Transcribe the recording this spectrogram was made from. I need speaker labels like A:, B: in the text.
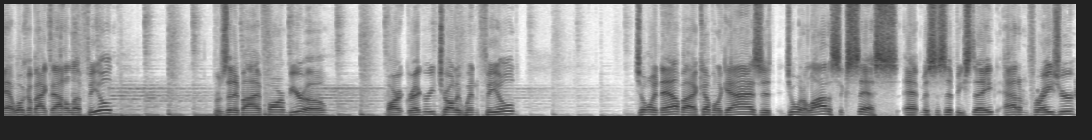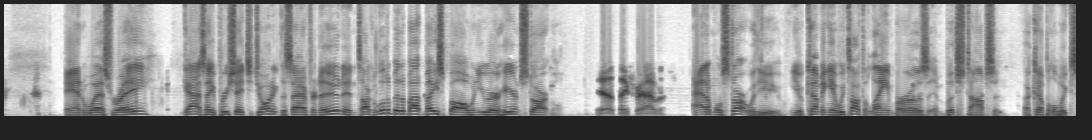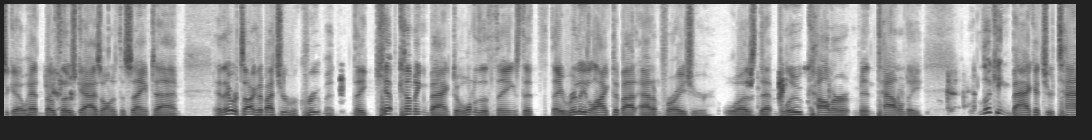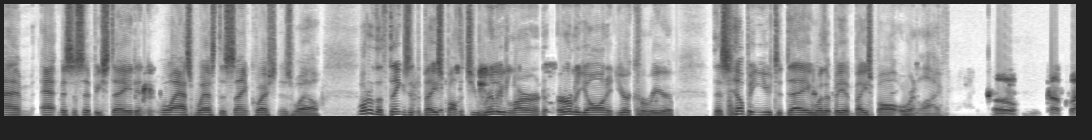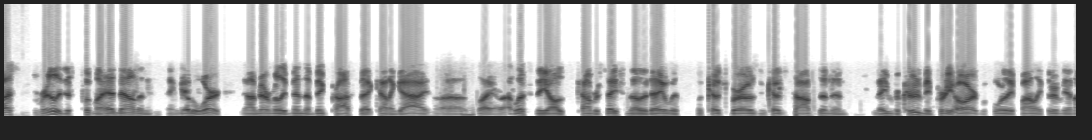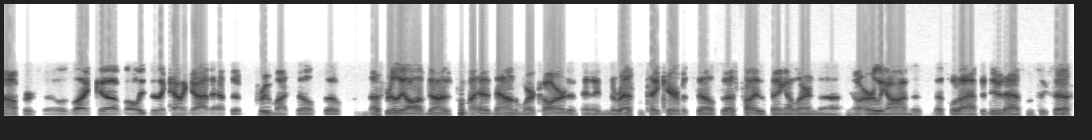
A: And welcome back to Out of Left Field, presented by Farm Bureau. Bart Gregory, Charlie Winfield, joined now by a couple of guys that enjoyed a lot of success at Mississippi State Adam Frazier and Wes Rea. Guys, I appreciate you joining this afternoon and talk a little bit about baseball when you were here in Starkville.
B: Yeah, thanks for having us.
A: Adam, we'll start with you. You know, coming in, we talked to Lane Burroughs and Butch Thompson a couple of weeks ago. Had both those guys on at the same time, and they were talking about your recruitment. They kept coming back to one of the things that they really liked about Adam Frazier was that blue collar mentality. Looking back at your time at Mississippi State, and we'll ask West the same question as well. What are the things in the baseball that you really learned early on in your career that's helping you today, whether it be in baseball or in life?
B: Oh, tough question really just put my head down and, and go to work. Now, I've never really been the big prospect kind of guy. Uh, like I listened to y'all's conversation the other day with, with Coach Burroughs and Coach Thompson, and they recruited me pretty hard before they finally threw me an offer. So it was like uh, I've always been the kind of guy to have to prove myself. So that's really all I've done is put my head down and work hard, and, and the rest will take care of itself. So that's probably the thing I learned uh, you know, early on. That's what I have to do to have some success.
